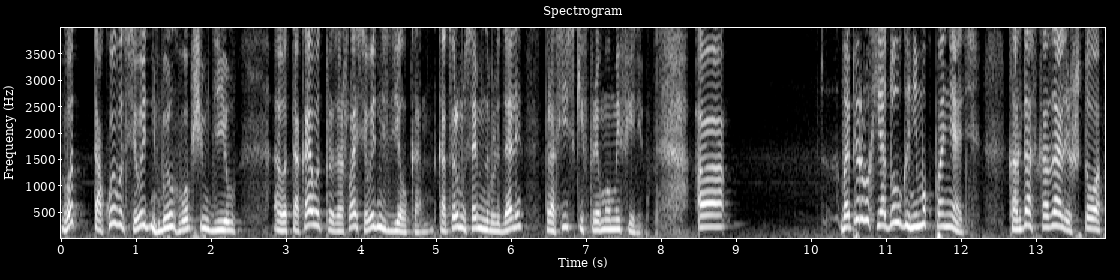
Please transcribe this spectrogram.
Вот такой вот сегодня был, в общем, дил. Э, вот такая вот произошла сегодня сделка, которую мы сами наблюдали практически в прямом эфире. А во-первых, я долго не мог понять, когда сказали, что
